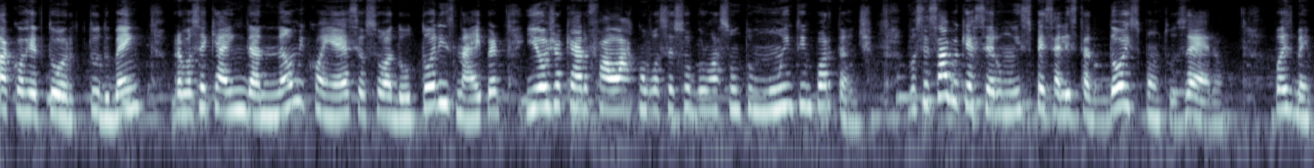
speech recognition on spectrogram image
Fala corretor, tudo bem? Para você que ainda não me conhece, eu sou a doutora Sniper e hoje eu quero falar com você sobre um assunto muito importante. Você sabe o que é ser um especialista 2.0? Pois bem,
